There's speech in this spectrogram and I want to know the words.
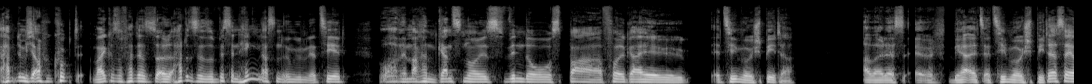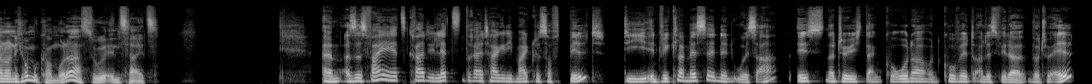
hab nämlich auch geguckt, Microsoft hat, das, hat uns ja so ein bisschen hängen lassen irgendwie und erzählt, boah, wir machen ein ganz neues Windows, bah, voll geil, erzählen wir euch später. Aber das, äh, mehr als erzählen wir euch später, ist da ja noch nicht rumgekommen, oder? Hast du Insights? Ähm, also es war ja jetzt gerade die letzten drei Tage die Microsoft Build, die Entwicklermesse in den USA, ist natürlich dank Corona und Covid alles wieder virtuell.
